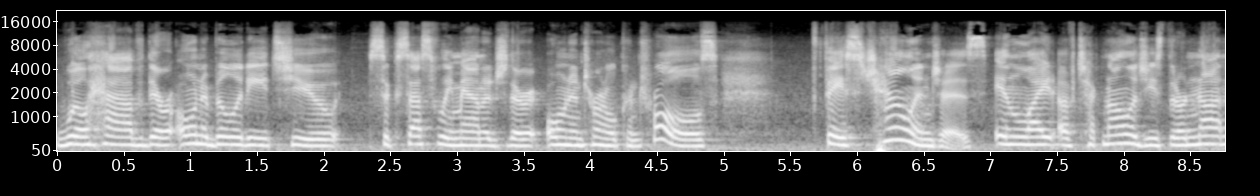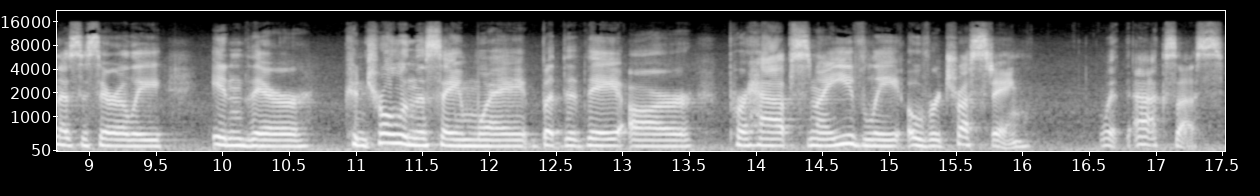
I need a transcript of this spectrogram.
will have their own ability to successfully manage their own internal controls face challenges in light of technologies that are not necessarily in their control in the same way, but that they are perhaps naively over trusting with access.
